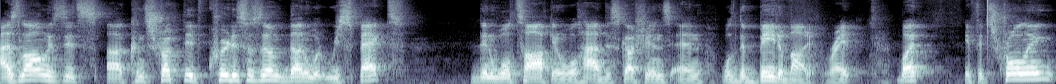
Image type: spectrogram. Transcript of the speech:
as long as it's uh, constructive criticism done with respect, then we'll talk and we'll have discussions and we'll debate about it, right? But if it's trolling,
